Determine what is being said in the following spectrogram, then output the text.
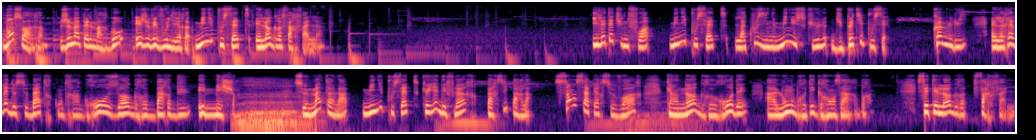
Bonsoir, je m'appelle Margot et je vais vous lire Mini Poussette et l'ogre Farfal. Il était une fois Mini Poussette, la cousine minuscule du petit Pousset. Comme lui, elle rêvait de se battre contre un gros ogre barbu et méchant. Ce matin-là, Mini Poussette cueillait des fleurs par-ci par-là, sans s'apercevoir qu'un ogre rôdait à l'ombre des grands arbres. C'était l'ogre Farfal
